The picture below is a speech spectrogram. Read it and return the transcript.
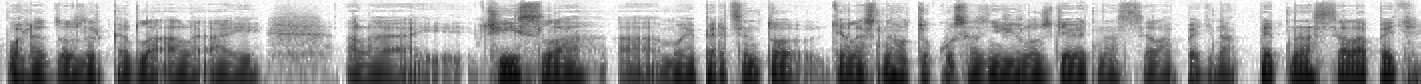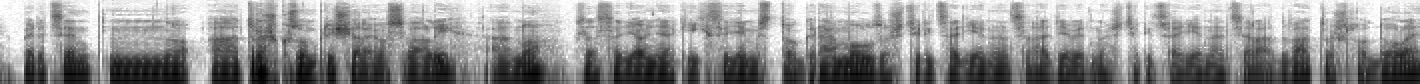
pohľad do zrkadla, ale aj, ale aj čísla a moje percento telesného tuku sa znížilo z 19,5 na 15,5%. No a trošku som prišiel aj o svaly, áno, v zásade o nejakých 700 gramov zo 41,9 na 41,2 to šlo dole,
